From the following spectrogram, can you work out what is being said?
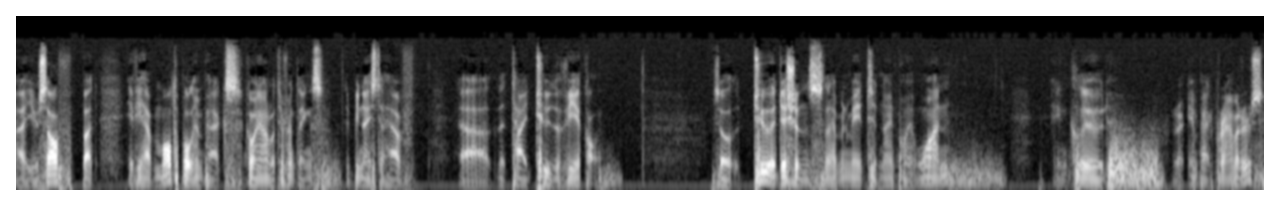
uh, yourself, but if you have multiple impacts going on with different things, it'd be nice to have uh, that tied to the vehicle. So two additions that have been made to 9.1 include impact parameters,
